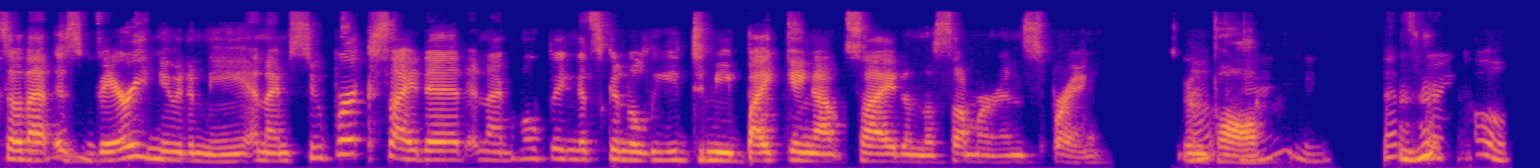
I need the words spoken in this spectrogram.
So that is very new to me. And I'm super excited. And I'm hoping it's going to lead to me biking outside in the summer and spring and fall. Okay. That's Mhm. very cool.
